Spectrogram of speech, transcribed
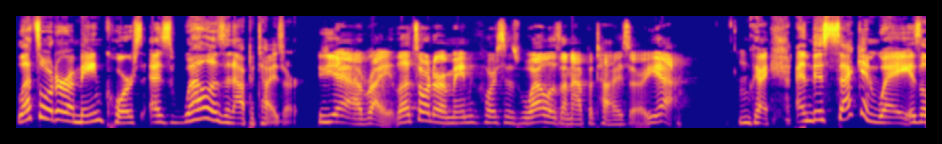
let's order a main course as well as an appetizer. Yeah, right. Let's order a main course as well as an appetizer. Yeah. Okay. And this second way is a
